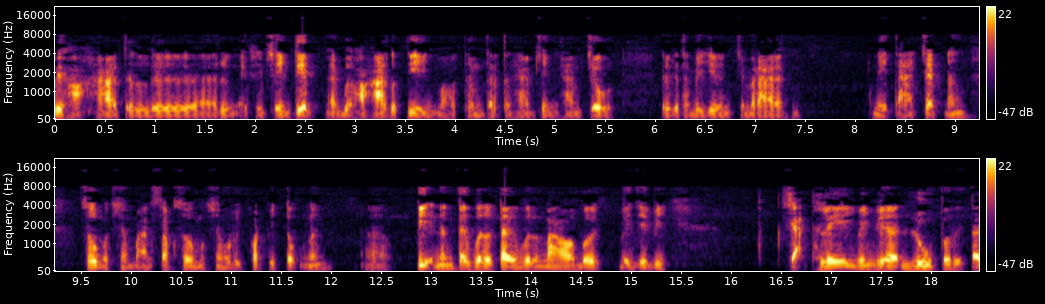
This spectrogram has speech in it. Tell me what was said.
វាហោះហើរទៅលើរឿងអីផ្សេងផ្សេងទៀតហើយបើហោះហើរក៏ទាញមកត្រឹមតែដង្ហើមចេញដង្ហើមចូលឬក៏ថាបើយើងចម្រើនមេត្តាចិត្តហ្នឹងសូមឲ្យខ្ញុំបានសុខសូមឲ្យខ្ញុំរួចផុតពីទុក្ខហ្នឹង ពាក្យហ្នឹងទៅវិលទៅវិលមកបើបើនិយាយពីចាក់ភ្លេងវិញវាលូបវាទៅ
